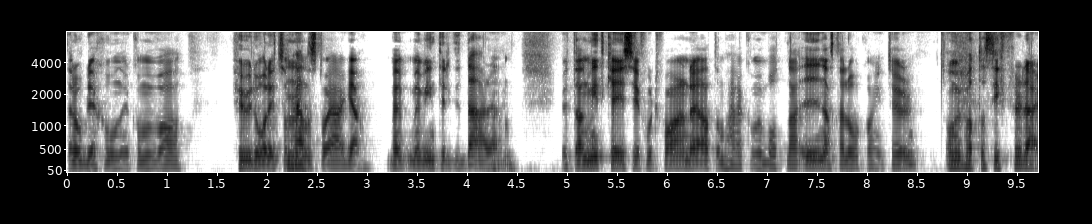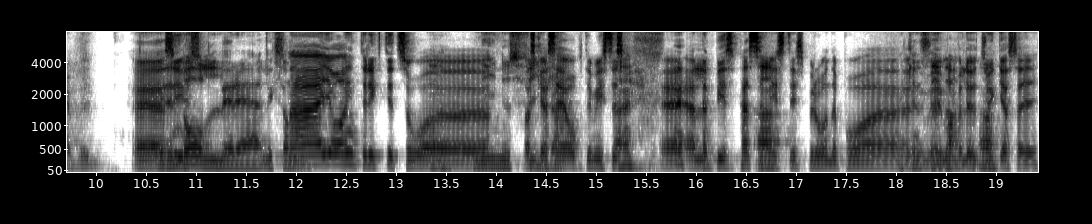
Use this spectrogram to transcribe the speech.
där obligationer kommer vara hur dåligt som mm. helst att äga. Men, men, vi är inte riktigt där än. Utan mitt case är fortfarande att de här kommer bottna i nästa lågkonjunktur. Om vi pratar siffror där. Eh, är det noll? Är det liksom... Nej, jag är inte riktigt så. Eh, Minus vad ska jag säga, optimistisk. Eh, eller pessimistisk beroende på hur man vill uttrycka ja. sig.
